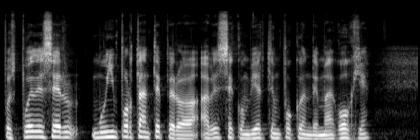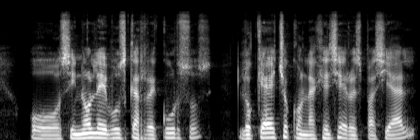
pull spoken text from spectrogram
pues puede ser muy importante, pero a veces se convierte un poco en demagogia, o si no le buscas recursos, lo que ha hecho con la Agencia Aeroespacial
